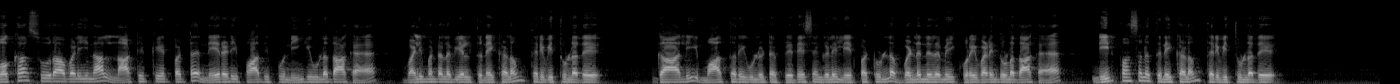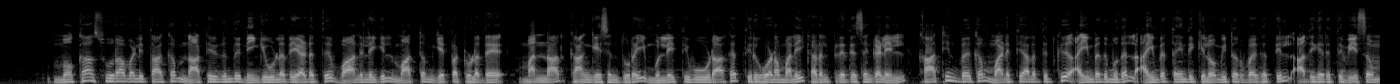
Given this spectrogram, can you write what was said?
மொகா சூறாவளியினால் நாட்டிற்கு ஏற்பட்ட நேரடி பாதிப்பு நீங்கியுள்ளதாக வளிமண்டலவியல் திணைக்களம் தெரிவித்துள்ளது. காலி மாத்தறை உள்ளிட்ட பிரதேசங்களில் ஏற்பட்டுள்ள வெள்ள நிலைமை குறைவடைந்துள்ளதாக நீர்ப்பாசன திணைக்களம் தெரிவித்துள்ளது. மொகா சூறாவளி தாக்கம் நாட்டிலிருந்து நீங்கியுள்ளதை அடுத்து வானிலையில் மாற்றம் ஏற்பட்டுள்ளது. மன்னார் காங்கேசன்துறை முல்லைத்தீவு ஊடாக திருகோணமலை கடல் பிரதேசங்களில் காற்றின் வேகம் மணித்தியாலத்திற்கு ஐம்பது முதல் ஐம்பத்தைந்து கிலோமீட்டர் வேகத்தில் அதிகரித்து வீசும்.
